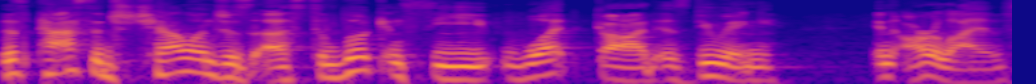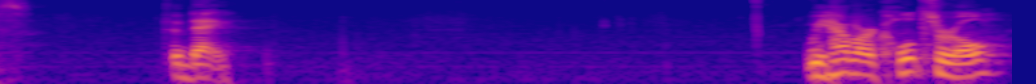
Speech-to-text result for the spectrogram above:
This passage challenges us to look and see what God is doing in our lives today. We have our cultural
